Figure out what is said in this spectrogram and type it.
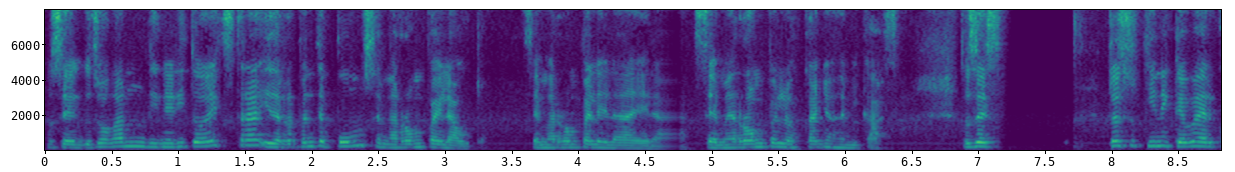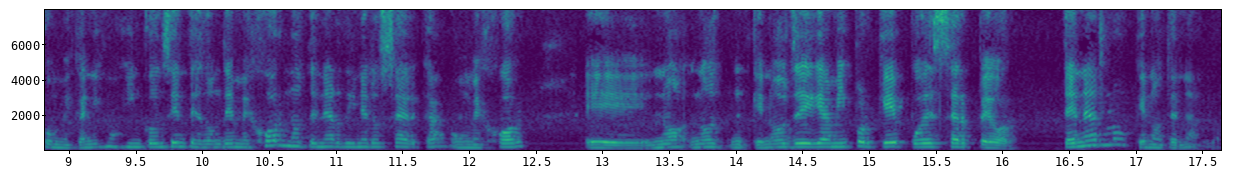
no sé, yo gano un dinerito extra y de repente, ¡pum!, se me rompe el auto, se me rompe la heladera, se me rompen los caños de mi casa. Entonces, todo eso tiene que ver con mecanismos inconscientes donde mejor no tener dinero cerca o mejor eh, no, que no llegue a mí porque puede ser peor tenerlo que no tenerlo.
